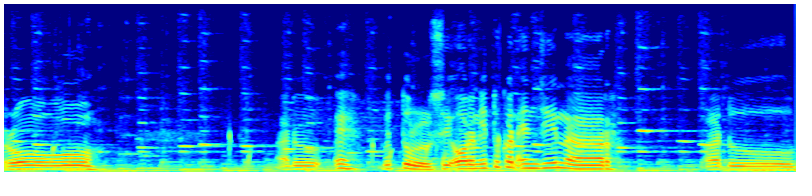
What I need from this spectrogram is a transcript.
bro? Aduh eh betul. Si Oren itu kan engineer. Aduh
